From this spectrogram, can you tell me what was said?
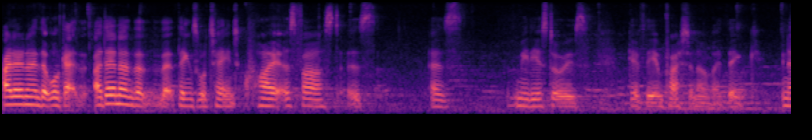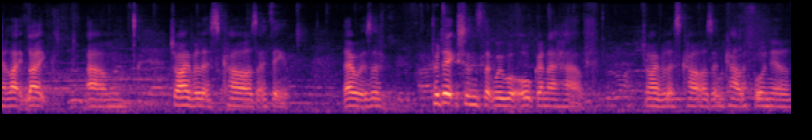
I don't know that we'll get. I don't know that, that things will change quite as fast as as media stories give the impression of. I think you know, like like um, driverless cars. I think there was a predictions that we were all going to have driverless cars in California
